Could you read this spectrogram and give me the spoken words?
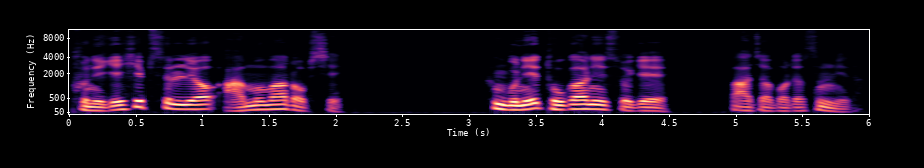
분위기에 휩쓸려 아무 말 없이 흥분의 도가니 속에 빠져버렸습니다.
